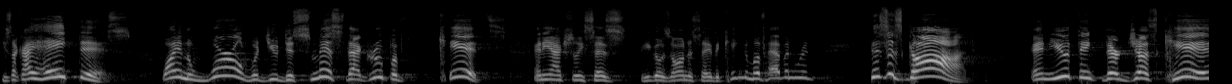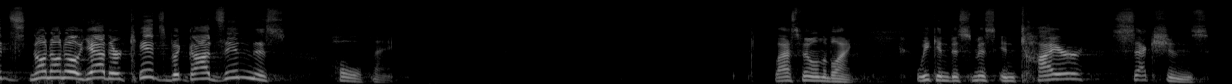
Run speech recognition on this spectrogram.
He's like, I hate this. Why in the world would you dismiss that group of kids? And he actually says, he goes on to say, the kingdom of heaven, this is God. And you think they're just kids. No, no, no. Yeah, they're kids, but God's in this whole thing. Last fill in the blank. We can dismiss entire sections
